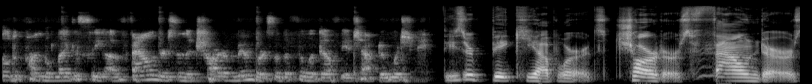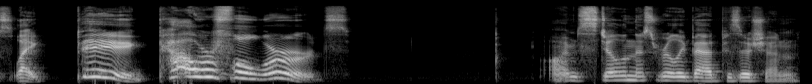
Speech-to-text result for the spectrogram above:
Build upon the legacy of founders and the charter members of the Philadelphia chapter, which These are big key up words. Charters, founders, like big, powerful words. I'm still in this really bad position.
